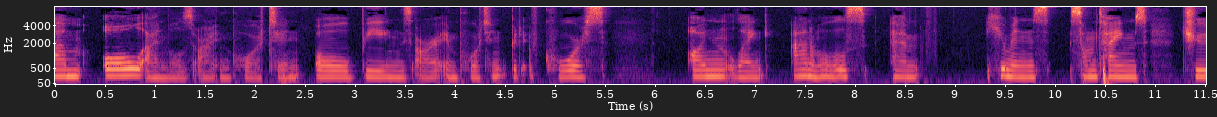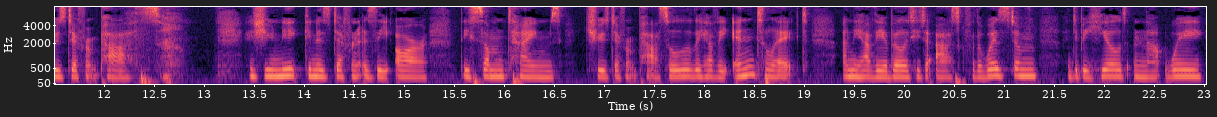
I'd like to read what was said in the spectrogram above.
Um, all animals are important, all beings are important, but of course, unlike animals, um, humans sometimes choose different paths. as unique and as different as they are, they sometimes choose different paths. Although they have the intellect and they have the ability to ask for the wisdom and to be healed in that way,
